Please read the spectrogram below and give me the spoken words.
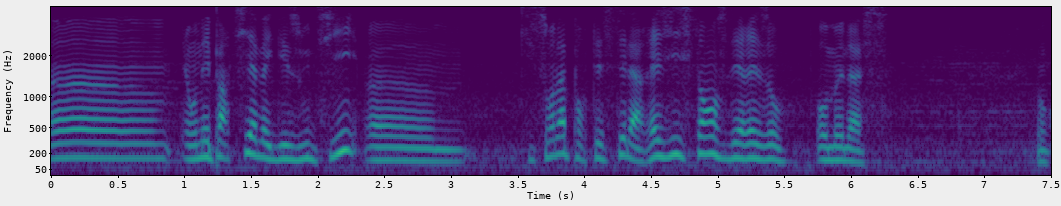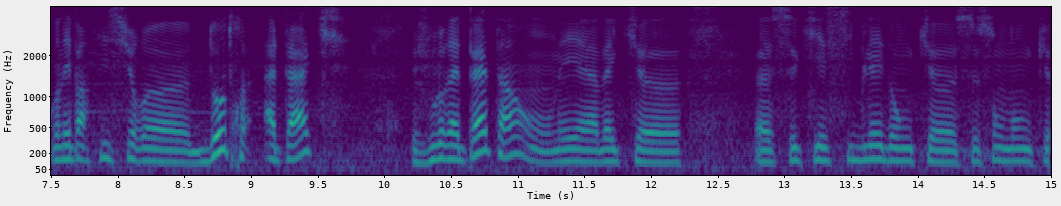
Euh, on est parti avec des outils euh, qui sont là pour tester la résistance des réseaux aux menaces. Donc on est parti sur euh, d'autres attaques. Je vous le répète, hein, on est avec ce qui est ciblé, donc ce sont donc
